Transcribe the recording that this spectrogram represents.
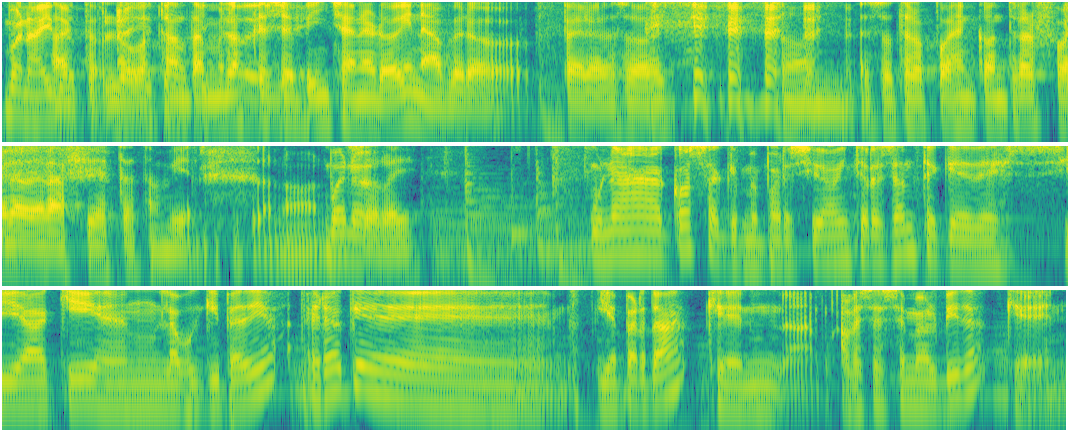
bueno, ahí luego están también los que se pinchan heroína, pero, pero eso, son, eso te los puedes encontrar fuera de las fiestas también. Eso no, bueno, solo ahí. Una cosa que me pareció interesante que decía aquí en la Wikipedia era que, y es verdad, que a veces se me olvida, que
